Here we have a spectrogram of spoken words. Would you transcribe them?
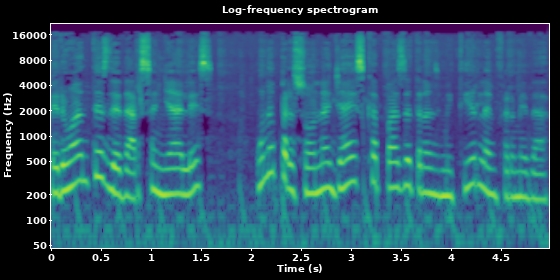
pero antes de dar señales, una persona ya es capaz de transmitir la enfermedad.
